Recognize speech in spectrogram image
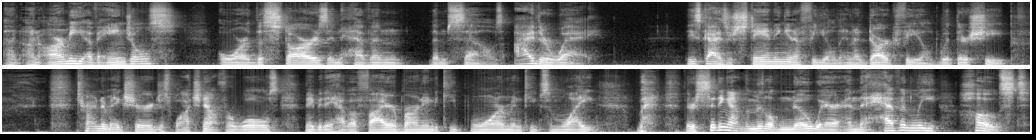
an, an army of angels or the stars in heaven themselves. Either way, these guys are standing in a field, in a dark field with their sheep, trying to make sure, just watching out for wolves. Maybe they have a fire burning to keep warm and keep some light, but they're sitting out in the middle of nowhere, and the heavenly host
